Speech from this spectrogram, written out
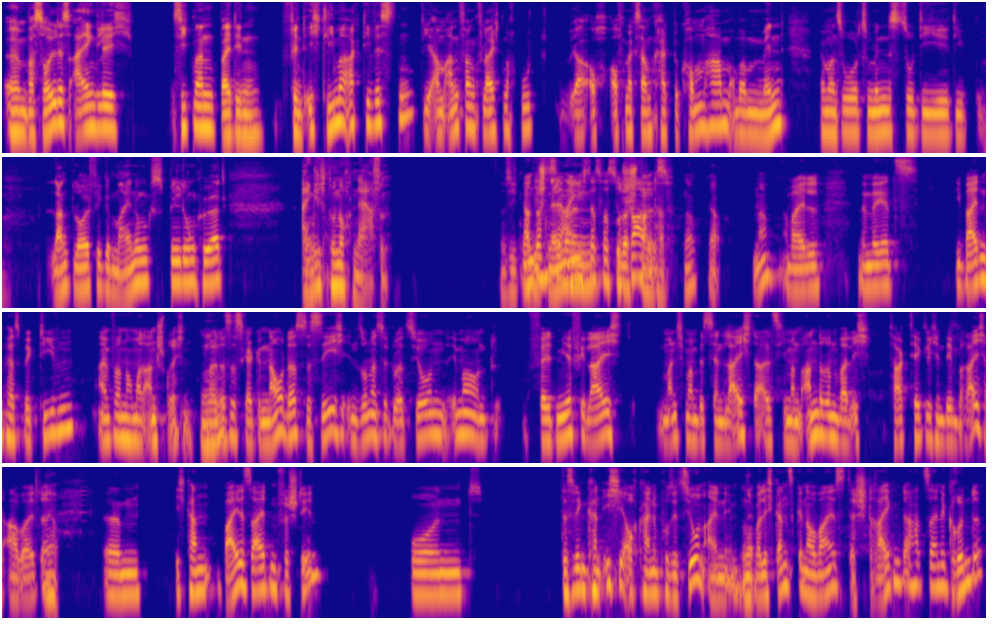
Ähm, was soll das eigentlich? Sieht man bei den, finde ich, Klimaaktivisten, die am Anfang vielleicht noch gut ja auch Aufmerksamkeit bekommen haben, aber im Moment, wenn man so zumindest so die, die landläufige Meinungsbildung hört, eigentlich nur noch Nerven. Da sieht Ja, man, und wie das ist schnell ja man eigentlich das, was so schade ist. hat. Ne? Ja. Ne? Weil wenn wir jetzt die beiden Perspektiven einfach nochmal ansprechen, Mhm. weil das ist ja genau das, das sehe ich in so einer Situation immer und fällt mir vielleicht manchmal ein bisschen leichter als jemand anderen, weil ich tagtäglich in dem Bereich arbeite. Ähm, ich kann beide Seiten verstehen und deswegen kann ich hier auch keine Position einnehmen, Ja. weil ich ganz genau weiß, der Streikende hat seine Gründe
